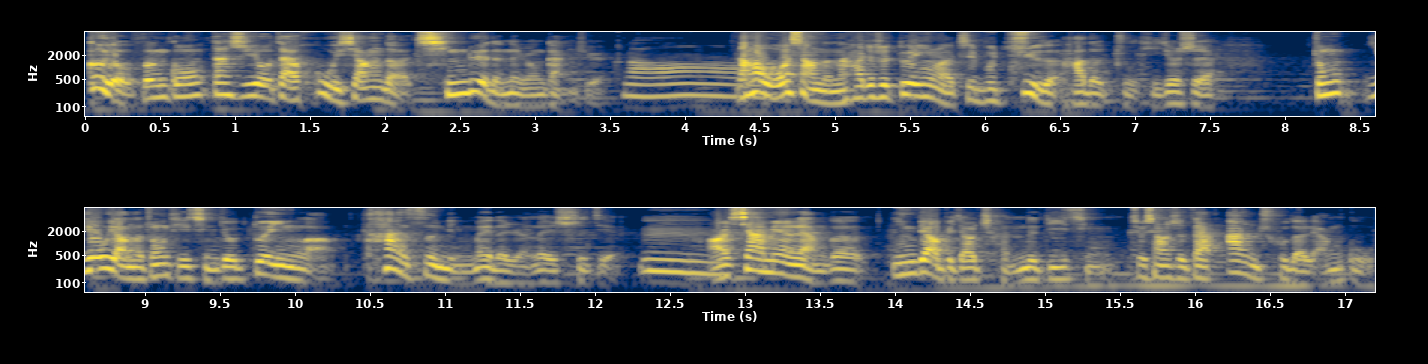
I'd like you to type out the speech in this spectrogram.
各有分工，但是又在互相的侵略的那种感觉。哦，然后我想的呢，它就是对应了这部剧的它的主题，就是中悠扬的中提琴就对应了看似明媚的人类世界，嗯。而下面两个音调比较沉的低琴，就像是在暗处的两股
